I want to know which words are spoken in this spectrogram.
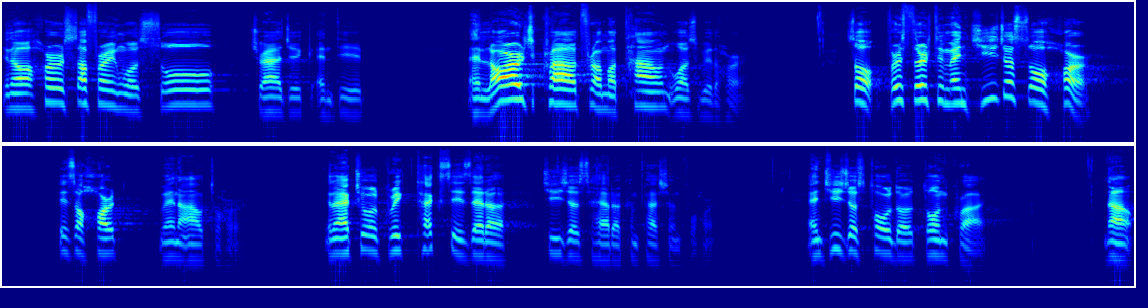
You know, her suffering was so tragic and deep. A large crowd from a town was with her. So, verse 13, when Jesus saw her, his heart went out to her. In the actual Greek text is that uh, Jesus had a compassion for her. And Jesus told her, Don't cry. Now,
